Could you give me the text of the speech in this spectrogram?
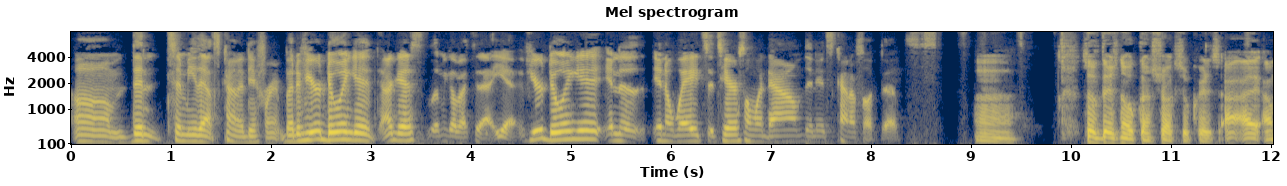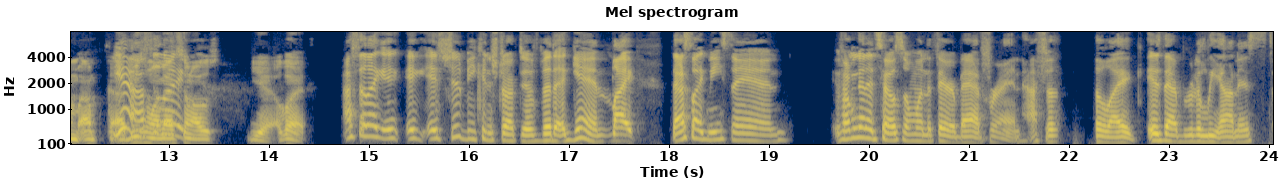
um then to me that's kind of different but if you're doing it i guess let me go back to that yeah if you're doing it in a in a way to tear someone down then it's kind of fucked up Mm. So if there's no constructive criticism, I, I I'm I'm Yeah, I the reason why feel I'm asking like- all those. Yeah, go ahead. I feel like it, it, it should be constructive, but again, like that's like me saying if I'm gonna tell someone that they're a bad friend, I feel like is that brutally honest?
